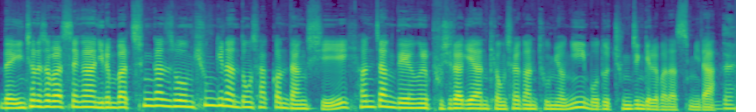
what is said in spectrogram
네, 인천에서 발생한 이른바 층간소음 흉기난동 사건 당시 현장 대응을 부실하게 한 경찰관 두 명이 모두 중징계를 받았습니다. 네.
